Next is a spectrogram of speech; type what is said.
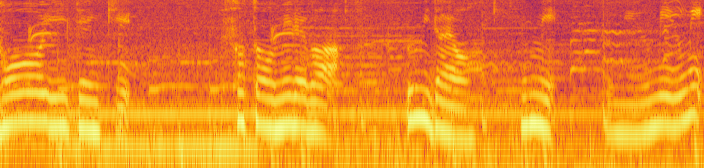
超いい天気。外を見れば海だよ。海。海海海。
